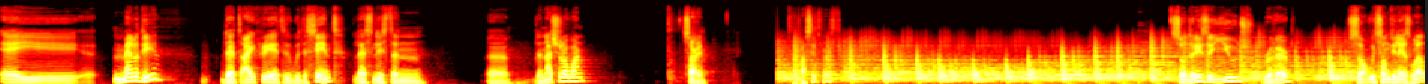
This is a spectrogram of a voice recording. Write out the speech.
a melody that I created with the synth. Let's listen uh, the natural one. Sorry, pass it first. So there is a huge reverb, so with some delay as well.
